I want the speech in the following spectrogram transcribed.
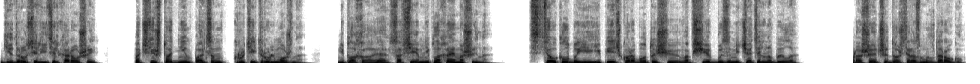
Гидроусилитель хороший. Почти что одним пальцем крутить руль можно. Неплохая, совсем неплохая машина. Стекол бы ей и печку работающую, вообще бы замечательно было. Прошедший дождь размыл дорогу.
